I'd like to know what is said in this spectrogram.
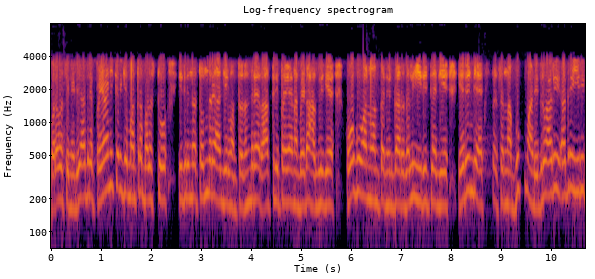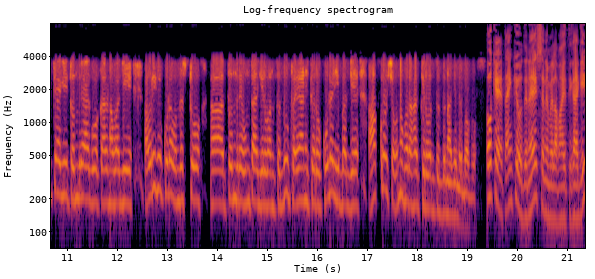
ಭರವಸೆ ನೀಡಿದೆ ಆದ್ರೆ ಪ್ರಯಾಣಿಕರಿಗೆ ಮಾತ್ರ ಬಹಳಷ್ಟು ಇದರಿಂದ ತೊಂದರೆ ಆಗಿರುವಂತದ್ದು. ಅಂದ್ರೆ ರಾತ್ರಿ ಪ್ರಯಾಣ ಬೇಡ ಹಗಲಿಗೆ ಹೋಗುವ ಅನ್ನುವಂತ ನಿರ್ಧಾರದಲ್ಲಿ ಈ ರೀತಿಯಾಗಿ ಏರ್ ಇಂಡಿಯಾ ಎಕ್ಸ್ಪ್ರೆಸ್ ಅನ್ನ ಬುಕ್ ಮಾಡಿದ್ರು. ಆದ್ರೆ ಈ ರೀತಿಯಾಗಿ ತೊಂದರೆ ಆಗುವ ಕಾರಣವಾಗಿ ಅವರಿಗೂ ಕೂಡ ಒಂದಷ್ಟು ತೊಂದರೆ ಉಂಟಾಗಿರುವಂತದ್ದು. ಪ್ರಯಾಣಿಕರು ಕೂಡ ಈ ಬಗ್ಗೆ ಆಕ್ರೋಶವನ್ನು ಹೊರಹಾಕಿರುವಂತದ್ದು Nagendra Babu. Okay thank you Dinesh ನಿಮ್ಮೆಲ್ಲ ಮಾಹಿತಿಗಾಗಿ.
